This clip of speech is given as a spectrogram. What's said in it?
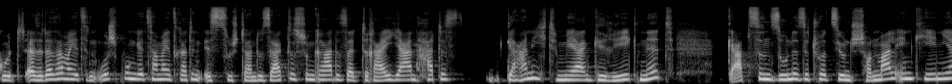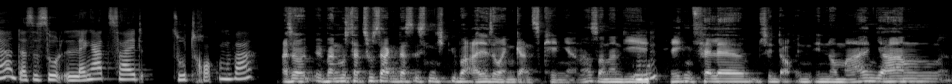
Gut, also das haben wir jetzt den Ursprung, jetzt haben wir jetzt gerade den Ist-Zustand. Du sagtest schon gerade, seit drei Jahren hat es gar nicht mehr geregnet. Gab es denn so eine Situation schon mal in Kenia, dass es so länger Zeit so trocken war? Also man muss dazu sagen, das ist nicht überall so in ganz Kenia, ne? sondern die mhm. Regenfälle sind auch in, in normalen Jahren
